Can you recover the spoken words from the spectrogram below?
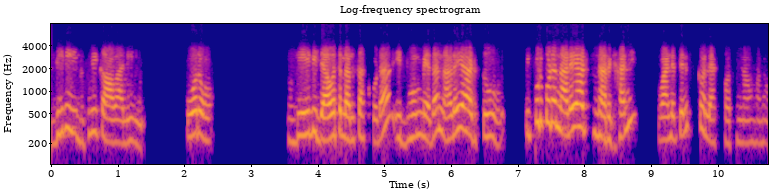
దీని భూమి కావాలి. పూర్వం దేవి దేవతలంతా కూడా ఈ భూమి మీద నడయాడుతూ ఇప్పుడు కూడా నడయాడుతున్నారు కానీ వాళ్ళని తెలుసుకోలేకపోతున్నాం మనం.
